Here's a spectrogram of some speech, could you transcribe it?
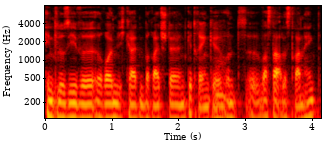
inklusive Räumlichkeiten bereitstellen, Getränke mhm. und äh, was da alles dranhängt.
